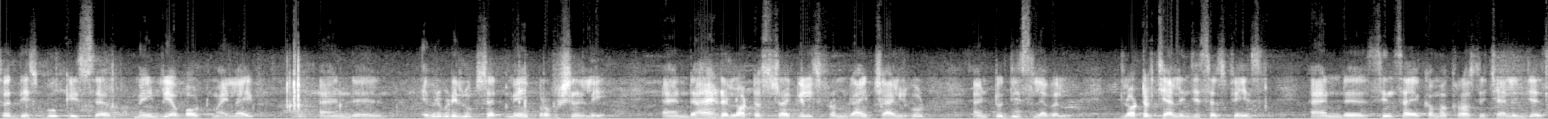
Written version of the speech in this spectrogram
So this book is uh, mainly about my life and uh, everybody looks at me professionally and I had a lot of struggles from my childhood and to this level. lot of challenges has faced and uh, since I come across the challenges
